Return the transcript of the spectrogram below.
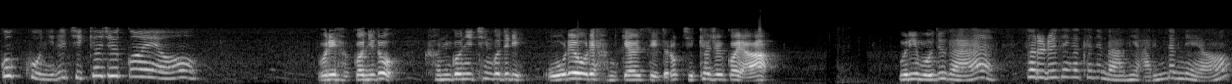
꼭 고니를 지켜줄 거예요. 우리 흑건이도 큰 고니 친구들이 오래오래 함께할 수 있도록 지켜줄 거야. 우리 모두가 서로를 생각하는 마음이 아름답네요.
